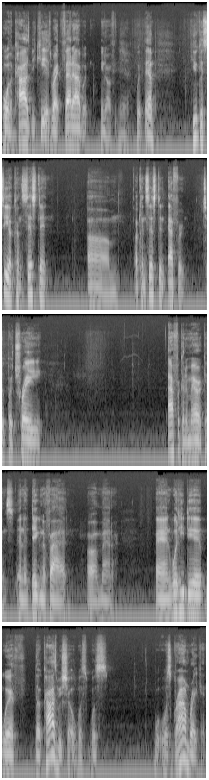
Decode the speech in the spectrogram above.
or mm-hmm. the Cosby Kids, right? Fat Albert, you know, yeah. with them, you could see a consistent um, a consistent effort to portray African Americans in a dignified uh, manner. And what he did with the Cosby Show was was was groundbreaking.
